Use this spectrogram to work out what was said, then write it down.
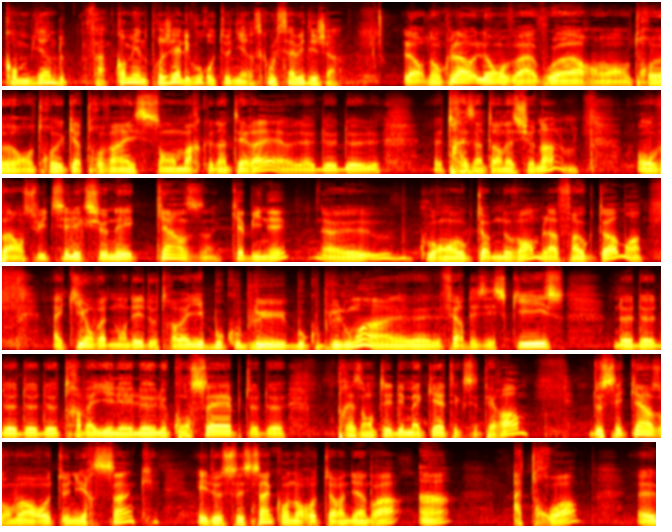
combien de, enfin, combien de projets allez-vous retenir? Est-ce que vous le savez déjà? Alors donc là, là, on va avoir entre entre 80 et 100 marques d'intérêt euh, de, très internationales. On va ensuite sélectionner 15 cabinets euh, courant octobre-novembre, là fin octobre, à qui on va demander de travailler beaucoup plus beaucoup plus loin, hein, de faire des esquisses, de, de travailler le, le concept, de présenter des maquettes, etc. De ces 15, on va en retenir 5, et de ces 5, on en retiendra un à 3 euh,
